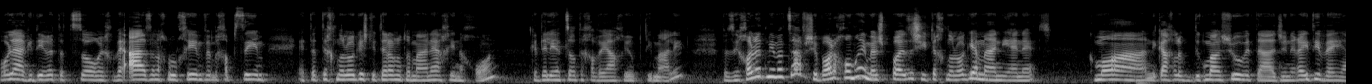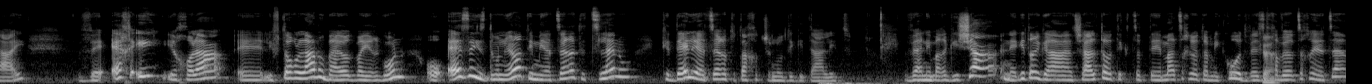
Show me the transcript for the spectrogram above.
או להגדיר את הצורך ואז אנחנו הולכים ומחפשים את הטכנולוגיה שתיתן לנו את המענה הכי נכון כדי לייצר את החוויה הכי אופטימלית וזה יכול להיות ממצב שבו אנחנו אומרים יש פה איזושהי טכנולוגיה מעניינת כמו ה... ניקח לדוגמה שוב את ה-Generative AI ואיך היא יכולה אה, לפתור לנו בעיות בארגון או איזה הזדמנויות היא מייצרת אצלנו כדי לייצר את אותה חדשנות דיגיטלית. ואני מרגישה, אני אגיד רגע, שאלת אותי קצת אה, מה צריך להיות המיקוד ואיזה כן. חוויות צריך לייצר,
